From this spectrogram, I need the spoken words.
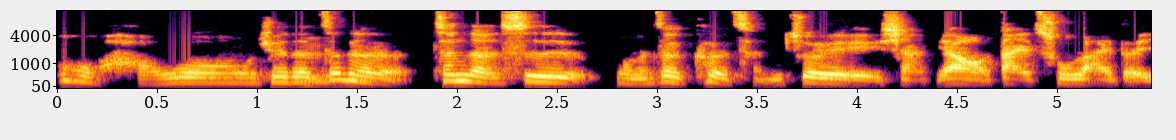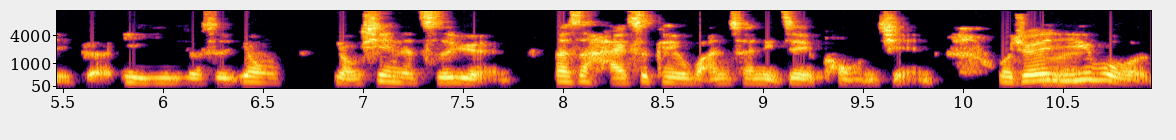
哦，好哦，我觉得这个真的是我们这个课程最想要带出来的一个意义，就是用有限的资源，但是还是可以完成你自己空间。我觉得以我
